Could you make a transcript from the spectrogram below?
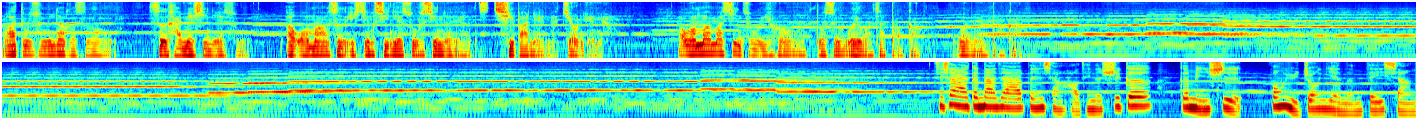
我要读书那个时候是还没信耶稣，啊，我妈是已经信耶稣信了七八年了，九年了。啊，我妈妈信主以后都是为我在祷告，为我们祷告。接下来跟大家分享好听的诗歌，歌名是《风雨中也能飞翔》。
